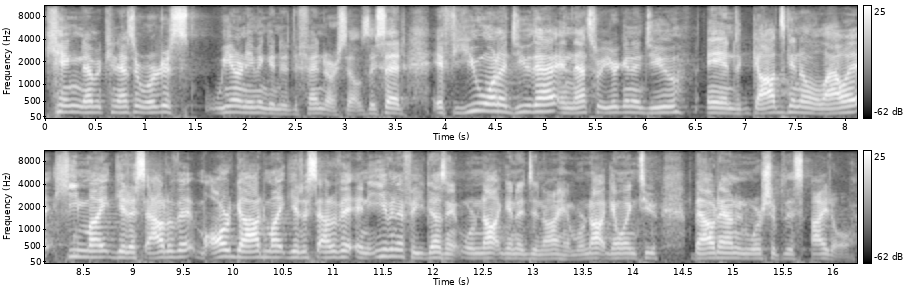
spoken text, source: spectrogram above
King Nebuchadnezzar, we're just we aren't even going to defend ourselves. They said, if you want to do that and that's what you're going to do and God's going to allow it, he might get us out of it. Our God might get us out of it, and even if he doesn't, we're not going to deny him. We're not going to bow down and worship this idol.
